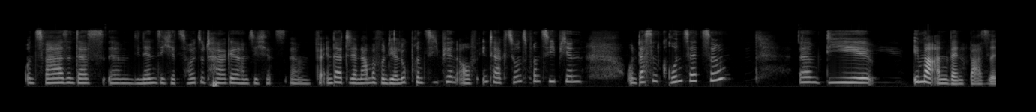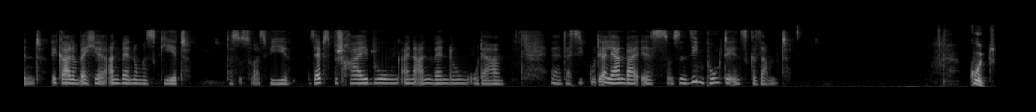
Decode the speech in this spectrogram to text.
Und zwar sind das, ähm, die nennen sich jetzt heutzutage, haben sich jetzt ähm, verändert, der Name von Dialogprinzipien auf Interaktionsprinzipien. Und das sind Grundsätze, ähm, die immer anwendbar sind, egal um welche Anwendung es geht. Das ist sowas wie Selbstbeschreibung einer Anwendung oder äh, dass sie gut erlernbar ist. Und es sind sieben Punkte insgesamt. Gut,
